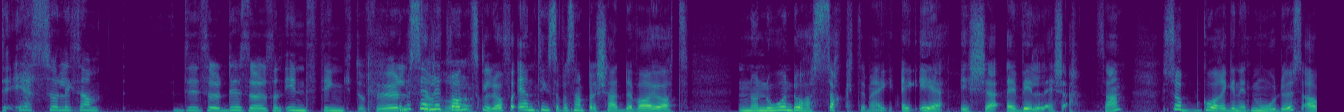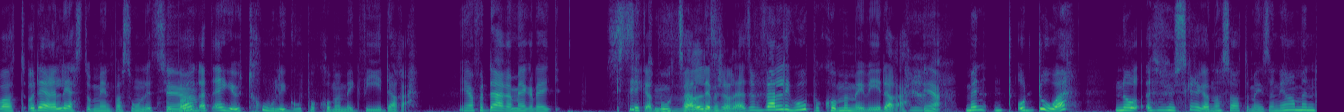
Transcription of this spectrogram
Det er så liksom Det er så, det er så sånn instinkt og Ja, følelser men så er det litt vanskelig, da. For en ting som for eksempel skjedde, var jo at når noen da har sagt til meg 'Jeg er ikke Jeg vil ikke', sant? Så går jeg inn i et modus av at Og det har jeg lest om min personlighetstype Ja. at jeg er utrolig god på å komme meg videre. Ja, for der er meg og deg Sikkert motsatt. veldig forskjellig. Jeg er veldig god på å komme meg videre. Ja. Men, og da når, husker jeg at han sa til meg sånn Ja, men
